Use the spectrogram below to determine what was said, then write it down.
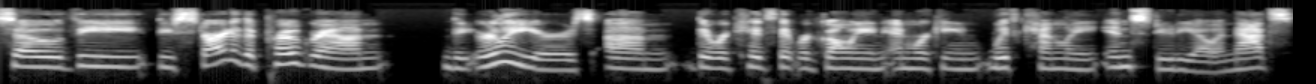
So the the start of the program, the early years, um, there were kids that were going and working with Kenley in studio, and that's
